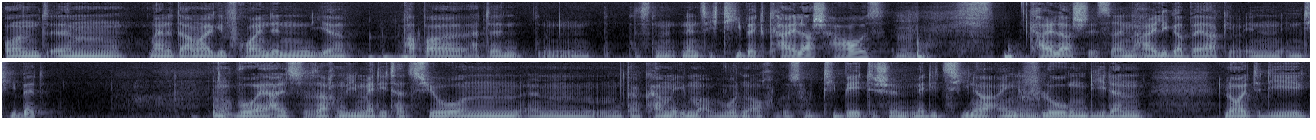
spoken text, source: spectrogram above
Und ähm, meine damalige Freundin, ihr Papa hatte, das nennt sich Tibet Kailash Haus. Mhm. Kailash ist ein heiliger Berg in, in Tibet, wo er halt so Sachen wie Meditation, ähm, da kamen eben, wurden auch so tibetische Mediziner eingeflogen, mhm. die dann Leute, die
